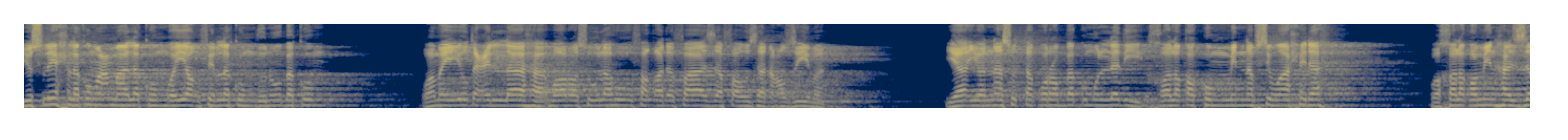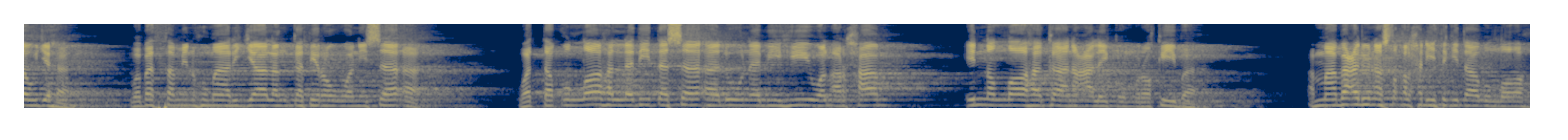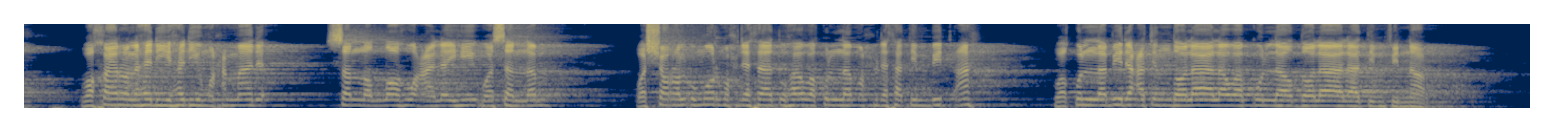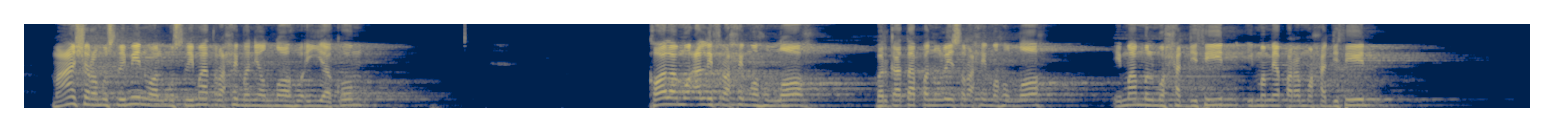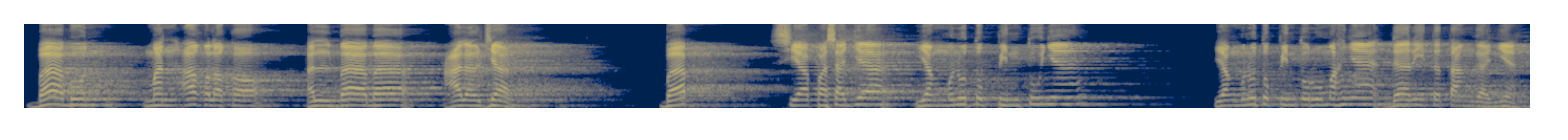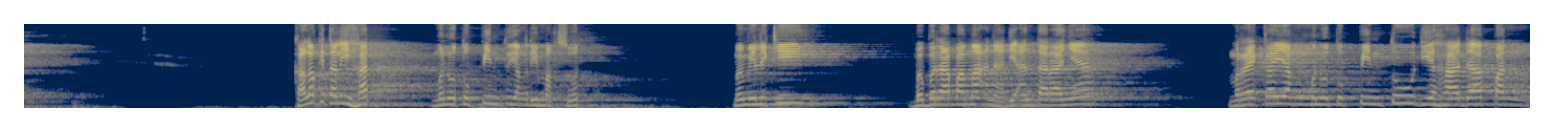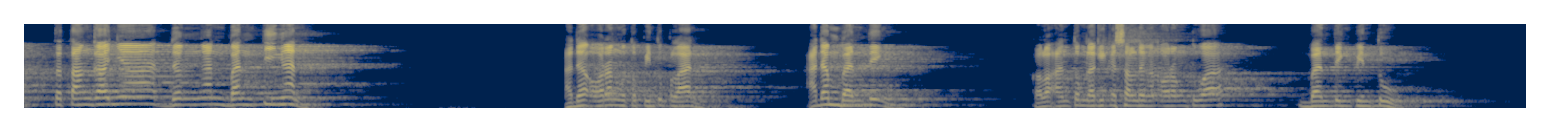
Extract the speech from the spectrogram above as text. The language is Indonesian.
يصلح لكم أعمالكم ويغفر لكم ذنوبكم. ومن يطع الله ورسوله فقد فاز فوزا عظيما. يا أيها الناس اتقوا ربكم الذي خلقكم من نفس واحدة وخلق منها زوجها وبث منهما رجالا كثيرا ونساء. واتقوا الله الذي تساءلون به والأرحام إن الله كان عليكم رقيبا. أما بعد أصدق الحديث كتاب الله وخير الهدي هدي محمد صلى الله عليه وسلم وشر الأمور محدثاتها وكل محدثة بدعة وكل بدعة ضلالة وكل ضلالة في النار معاشر المسلمين والمسلمات رحمني الله وإياكم قال مؤلف رحمه الله berkata penulis rahimahullah Imamul Muhaddithin imamnya para muhaddithin. Babun man aghlaqa al-baba 'alal jar. Bab siapa saja yang menutup pintunya yang menutup pintu rumahnya dari tetangganya. Kalau kita lihat menutup pintu yang dimaksud memiliki beberapa makna di antaranya mereka yang menutup pintu di hadapan tetangganya dengan bantingan. Ada orang nutup pintu pelan. Ada banting. Kalau antum lagi kesal dengan orang tua, banting pintu.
